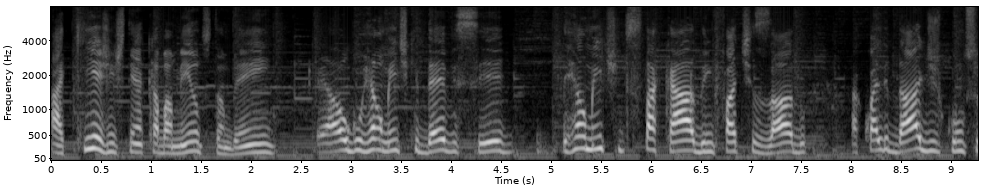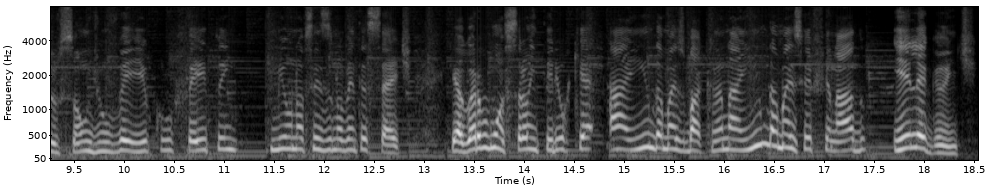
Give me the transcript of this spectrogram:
Aqui a gente tem acabamento também. É algo realmente que deve ser realmente destacado, enfatizado a qualidade de construção de um veículo feito em 1997. E agora eu vou mostrar o interior que é ainda mais bacana, ainda mais refinado e elegante.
